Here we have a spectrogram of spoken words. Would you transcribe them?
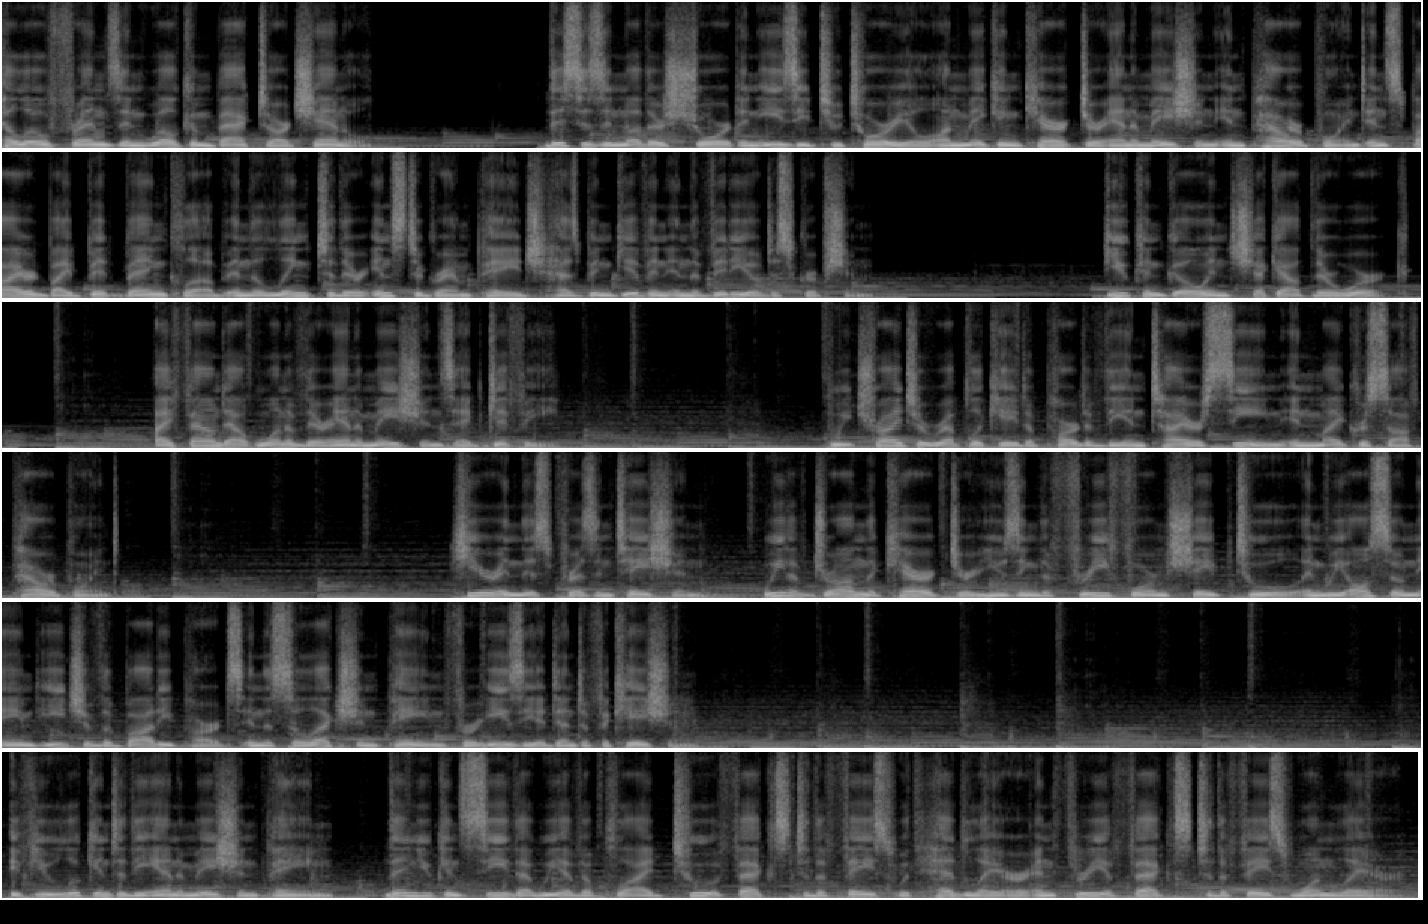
Hello friends and welcome back to our channel. This is another short and easy tutorial on making character animation in PowerPoint inspired by BitBang Club and the link to their Instagram page has been given in the video description. You can go and check out their work. I found out one of their animations at Giphy. We try to replicate a part of the entire scene in Microsoft PowerPoint. Here in this presentation, we have drawn the character using the freeform shape tool and we also named each of the body parts in the selection pane for easy identification. If you look into the animation pane, then you can see that we have applied two effects to the face with head layer and three effects to the face one layer.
